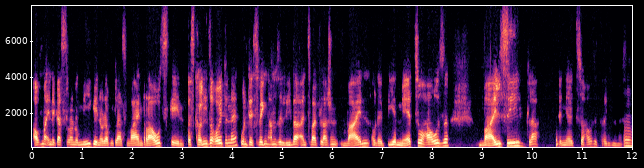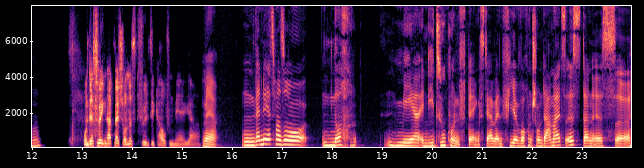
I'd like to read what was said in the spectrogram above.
auch mal in eine Gastronomie gehen oder auf ein Glas Wein rausgehen. Das können sie heute nicht. Und deswegen haben sie lieber ein, zwei Flaschen Wein oder Bier mehr zu Hause, weil sie, klar, den ja jetzt zu Hause trinken müssen. Mhm. Und deswegen hat man schon das Gefühl, sie kaufen mehr, ja. Ja. Wenn du jetzt mal so noch mehr in die Zukunft denkst. Ja, wenn vier Wochen schon damals ist, dann ist äh,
